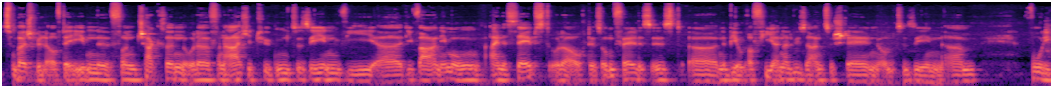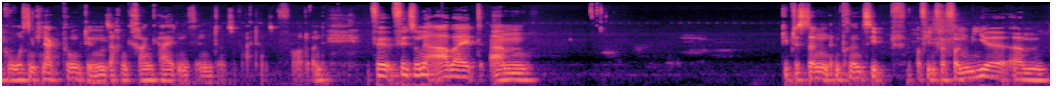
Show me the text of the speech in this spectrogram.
zum Beispiel auf der Ebene von Chakren oder von Archetypen zu sehen, wie äh, die Wahrnehmung eines Selbst oder auch des Umfeldes ist, äh, eine Biografieanalyse anzustellen, um zu sehen, ähm, wo die großen Knackpunkte in Sachen Krankheiten sind und so weiter und so fort. Und für, für so eine Arbeit ähm, gibt es dann im Prinzip auf jeden Fall von mir ähm,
